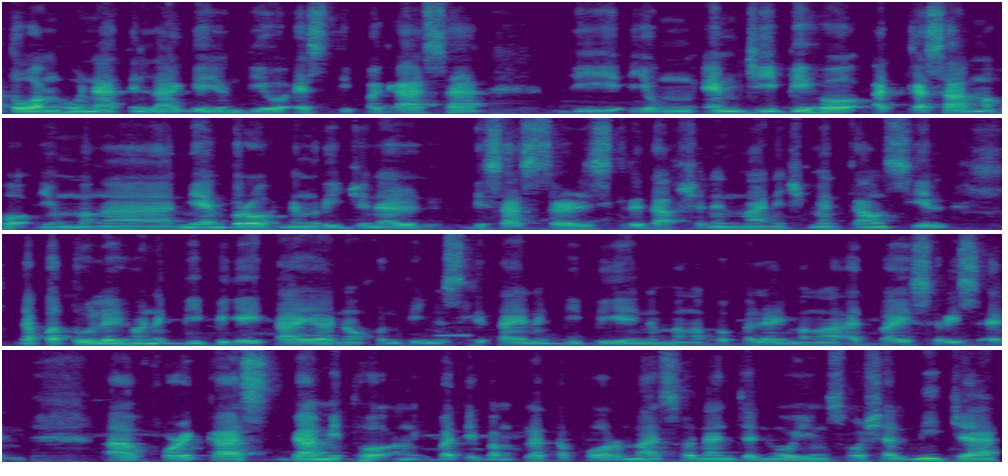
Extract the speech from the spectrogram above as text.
katuwang ho natin lagi yung DOST Pag-asa di yung MGB ho at kasama ho yung mga miyembro ng Regional Disaster Risk Reduction and Management Council na patuloy ho nagbibigay tayo no? Continuously tayo nagbibigay ng mga babalay mga advisories and uh, forecast gamit ho ang iba't ibang plataforma so nandyan ho yung social media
